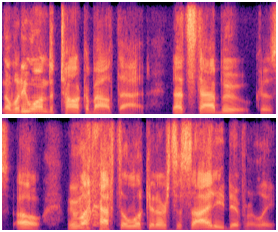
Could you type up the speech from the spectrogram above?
Nobody wanted to talk about that. That's taboo because, oh, we might have to look at our society differently.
